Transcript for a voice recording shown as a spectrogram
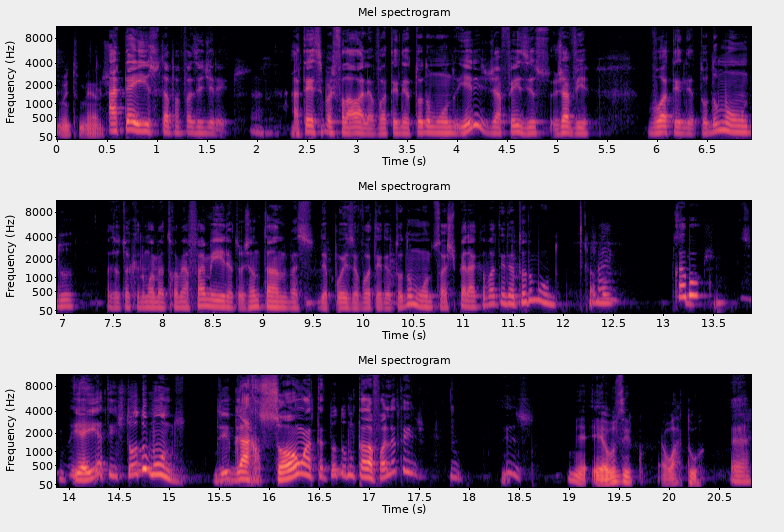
Muito menos. Até isso dá pra fazer direito. Até isso você pode falar, olha, vou atender todo mundo. E ele já fez isso, eu já vi. Vou atender todo mundo, mas eu tô aqui no momento com a minha família, tô jantando, mas depois eu vou atender todo mundo. Só esperar que eu vou atender todo mundo. Acabou. Acabou. E aí atende todo mundo. De garçom até todo mundo que tá lá fora, ele atende. Isso. E É o Zico, é o Arthur. É.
